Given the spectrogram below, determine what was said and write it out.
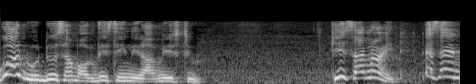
god will do some of these things in our midst too. He's anointed. They said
